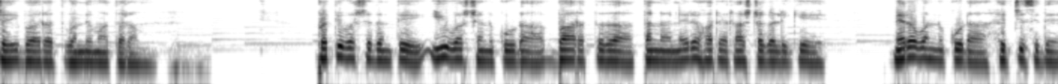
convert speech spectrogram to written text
ಜೈ ಭಾರತ್, ವಂದೇ ಮಾತರಂ. ಪ್ರತಿ ವರ್ಷದಂತೆ ಈ ವರ್ಷನೂ ಕೂಡ ಭಾರತದ ತನ್ನ ನೆರೆಹೊರೆ ರಾಷ್ಟ್ರಗಳಿಗೆ ನೆರವನ್ನು ಕೂಡ ಹೆಚ್ಚಿಸಿದೆ.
